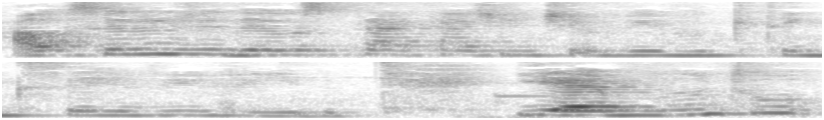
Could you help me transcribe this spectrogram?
auxílio de Deus para que a gente viva o que tem que ser vivido. E é muito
